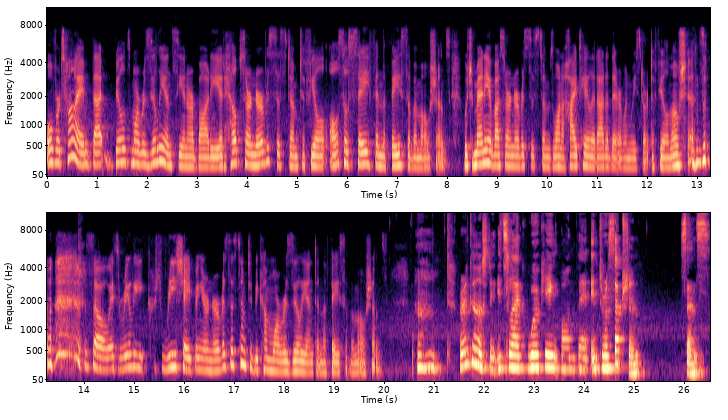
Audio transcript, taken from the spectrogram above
over time, that builds more resiliency in our body. It helps our nervous system to feel also safe in the face of emotions, which many of us, our nervous systems, want to hightail it out of there when we start to feel emotions. so it's really reshaping your nervous system to become more resilient in the face of emotions. Uh-huh. Very interesting. It's like working on the interoception sense.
